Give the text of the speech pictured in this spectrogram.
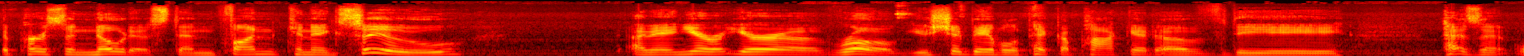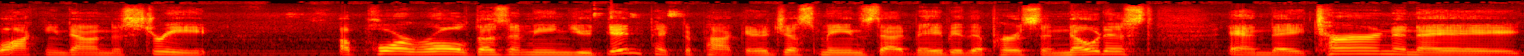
the person noticed, and fun can ensue. I mean, you're you're a rogue. You should be able to pick a pocket of the peasant walking down the street. A poor roll doesn't mean you didn't pick the pocket. It just means that maybe the person noticed and they turn and they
